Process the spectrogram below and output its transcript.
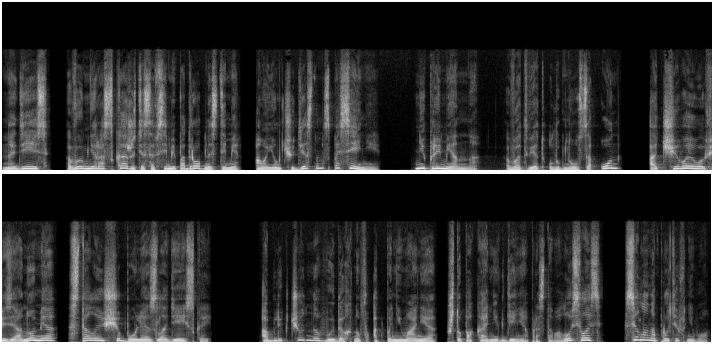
Надеюсь, вы мне расскажете со всеми подробностями о моем чудесном спасении». «Непременно», — в ответ улыбнулся он, отчего его физиономия стала еще более злодейской. Облегченно выдохнув от понимания, что пока нигде не опростоволосилась, села напротив него.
